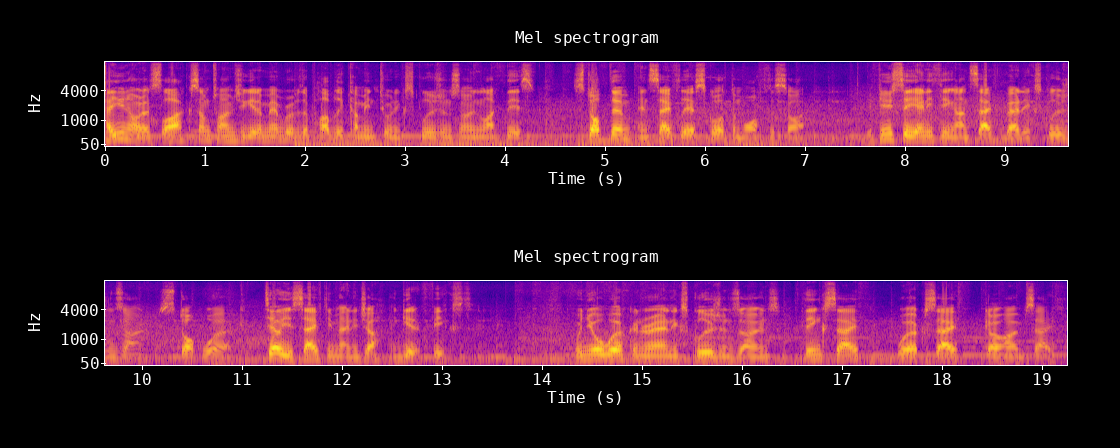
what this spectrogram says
Hey, you know what it's like. Sometimes you get a member of the public come into an exclusion zone like this. Stop them and safely escort them off the site. If you see anything unsafe about the exclusion zone, stop work. Tell your safety manager and get it fixed. When you're working around exclusion zones, think safe, work safe, go home safe.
